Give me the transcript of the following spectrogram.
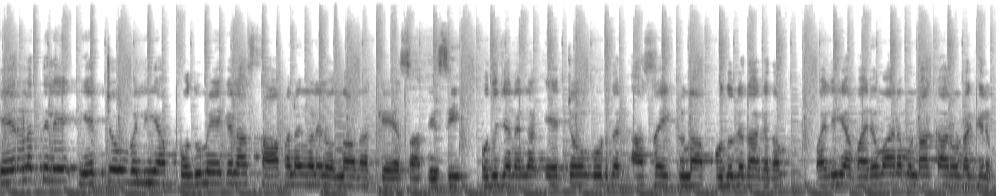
കേരളത്തിലെ ഏറ്റവും വലിയ പൊതുമേഖലാ സ്ഥാപനങ്ങളിൽ ഒന്നാണ് K S R T C. പൊതുജനങ്ങൾ ഏറ്റവും കൂടുതൽ ആശ്രയിക്കുന്ന പൊതുഗതാഗതം. വലിയ വരുമാനമുണ്ടാക്കാറുണ്ടെങ്കിലും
